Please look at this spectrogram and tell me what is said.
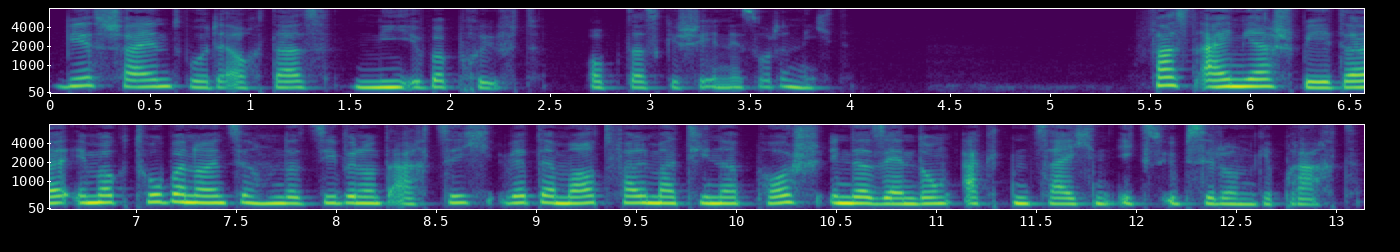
wie es scheint, wurde auch das nie überprüft, ob das geschehen ist oder nicht. Fast ein Jahr später, im Oktober 1987, wird der Mordfall Martina Posch in der Sendung Aktenzeichen XY gebracht.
